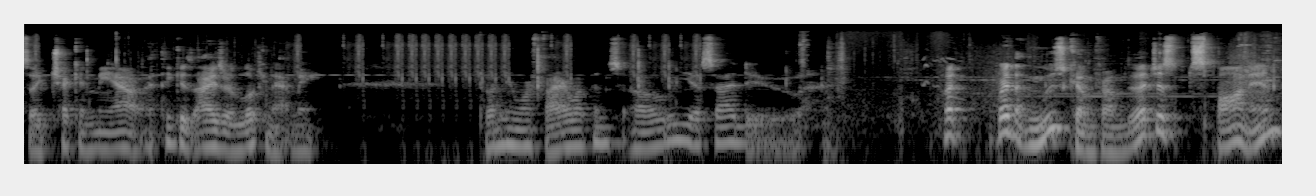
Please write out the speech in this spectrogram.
He's like checking me out. I think his eyes are looking at me. Do I any more fire weapons? Oh, yes I do. What? Where'd that moose come from? Did that just spawn in?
